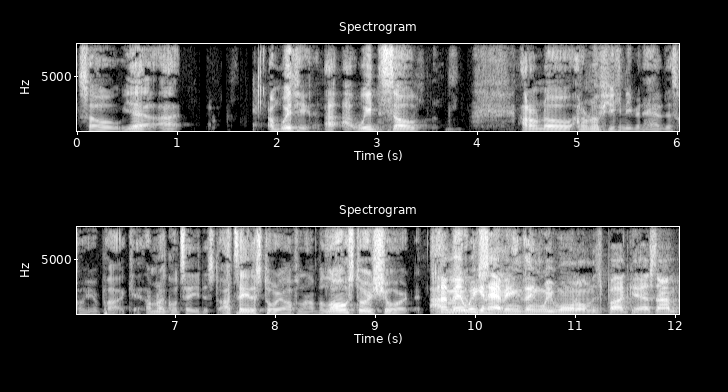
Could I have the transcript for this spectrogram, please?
So yeah, I I'm with you. I, I, we so I don't know. I don't know if you can even have this on your podcast. I'm not going to tell you this. Story. I'll tell you the story offline. But long story short, I, I mean, we can have anything we want on this podcast. I'm,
